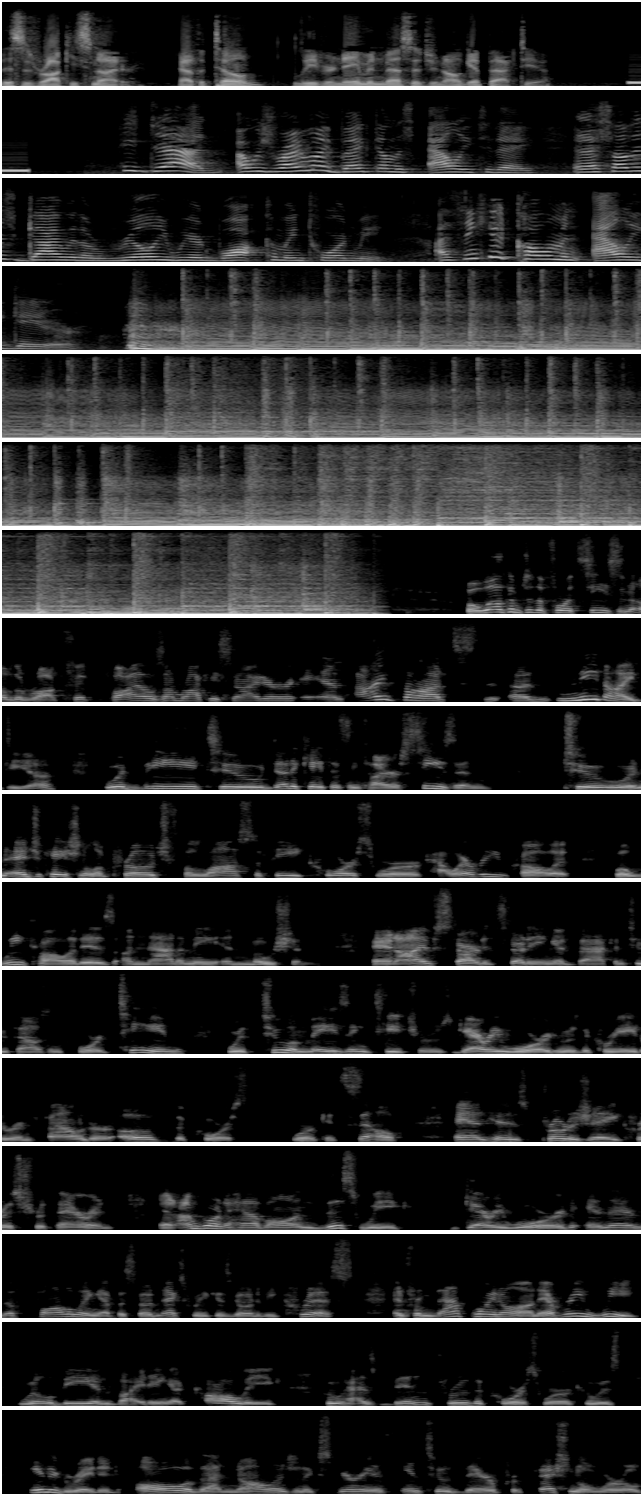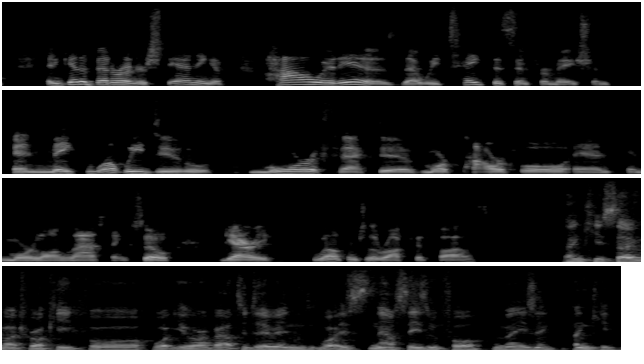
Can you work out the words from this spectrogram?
This is Rocky Snyder. At the tone, leave your name and message and I'll get back to you. Hey Dad, I was riding my bike down this alley today and I saw this guy with a really weird walk coming toward me. I think you'd call him an alligator. welcome to the fourth season of the Rock Fit Files. I'm Rocky Snyder, and I thought a neat idea would be to dedicate this entire season to an educational approach, philosophy, coursework, however you call it. What we call it is Anatomy in Motion. And I've started studying it back in 2014 with two amazing teachers Gary Ward, who is the creator and founder of the course work itself, and his protege, Chris Sritharan. And I'm going to have on this week Gary Ward, and then the following episode next week is going to be Chris. And from that point on, every week we'll be inviting a colleague who has been through the coursework, who has integrated all of that knowledge and experience into their professional world and get a better understanding of how it is that we take this information and make what we do more effective, more powerful, and, and more long lasting. So, Gary, welcome to the Rockfit Files. Thank you so much, Rocky, for what you are about to do in what is now season four. Amazing. Thank you.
